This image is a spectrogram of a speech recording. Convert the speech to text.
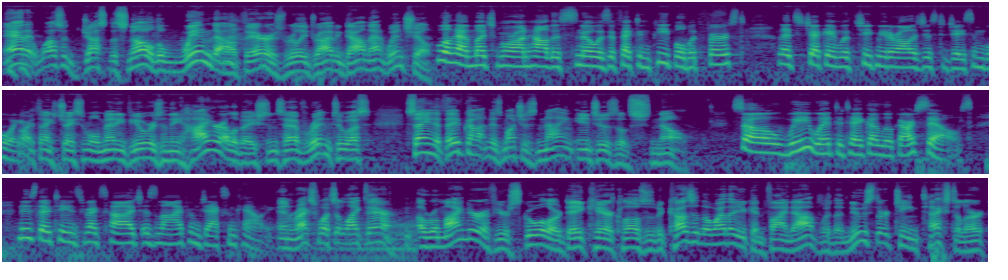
And it wasn't just the snow. The wind out there is really driving down that wind chill. We'll have much more on how the snow is affecting people, but first, let's check in with Chief Meteorologist Jason Boyer. All right, thanks, Jason. Well, many viewers in the higher elevations have written to us saying that they've gotten as much as nine inches of snow. So we went to take a look ourselves. News 13's Rex Hodge is live from Jackson County. And Rex, what's it like there? A reminder if your school or daycare closes because of the weather, you can find out with a News 13 text alert.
